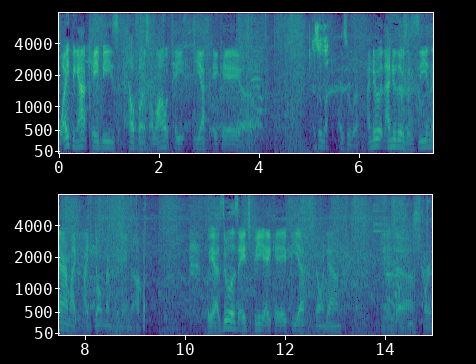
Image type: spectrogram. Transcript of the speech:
wiping out KB's health bonus along with PF, aka uh, Azula. Azula. I knew I knew there was a Z in there. I'm like, I don't remember the name though. But yeah, Azula's HP, aka PF, going down, and uh, or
